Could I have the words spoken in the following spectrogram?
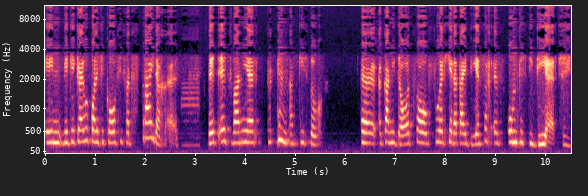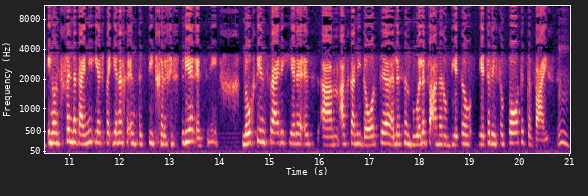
En weet jy kry ook kwalifikasies wat strydig is. Dit is wanneer as kies tog 'n uh, 'n kandidaat sal voorgee dat hy besig is om te studeer hmm. en ons vind dat hy nie eers by enige instituut geregistreer is nie nog teenstrydighede is um as kandidate hulle simbole verander om beter beter resultate te wys mm.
